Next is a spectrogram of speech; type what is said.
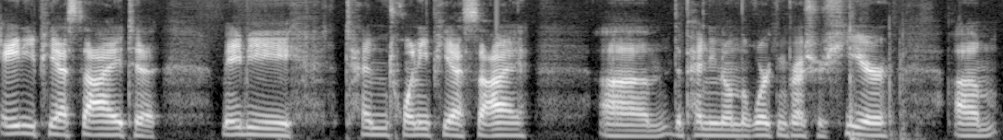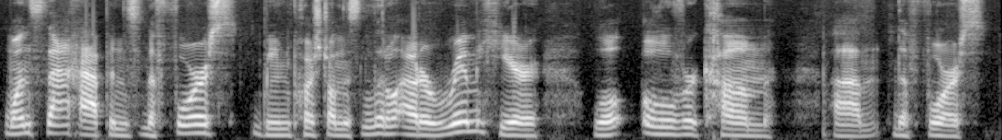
80 psi to maybe 10, 20 psi, um, depending on the working pressure here. Um, once that happens, the force being pushed on this little outer rim here will overcome um, the force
